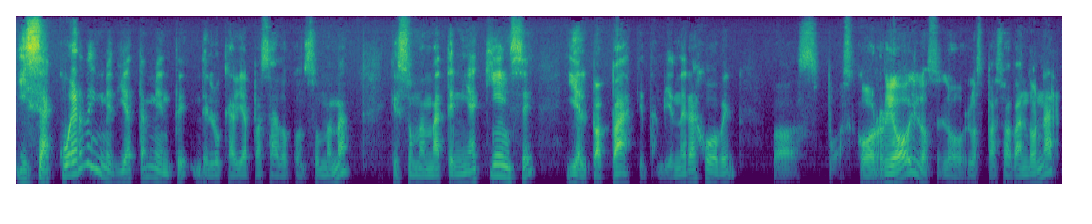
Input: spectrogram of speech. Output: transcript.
Y se acuerda inmediatamente de lo que había pasado con su mamá, que su mamá tenía 15 y el papá, que también era joven, pues, pues, corrió y los, los, pasó a abandonar.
